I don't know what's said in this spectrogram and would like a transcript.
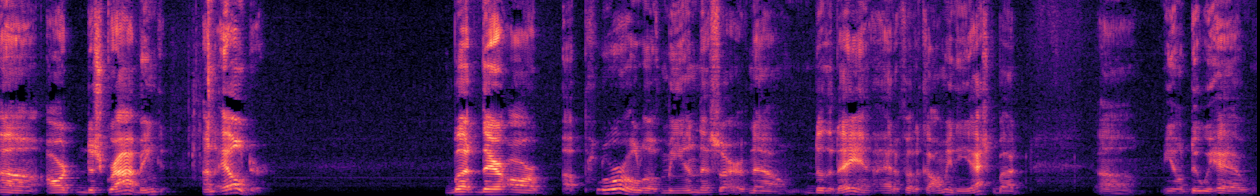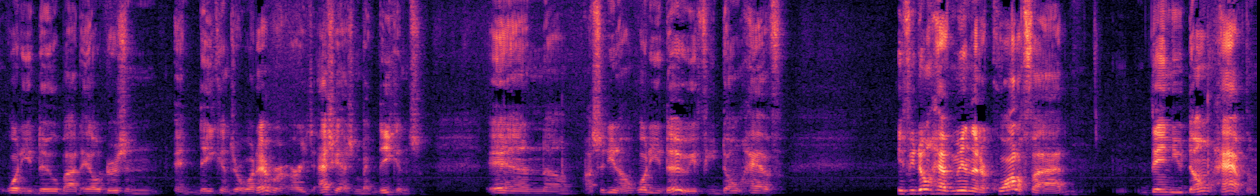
uh, are describing an elder. But there are a plural of men that serve. Now, the other day, I had a fellow call me and he asked about, uh, you know, do we have, what do you do about elders and, and deacons or whatever? Or he's actually asking about deacons. And uh, I said, you know, what do you do if you don't have, if you don't have men that are qualified, then you don't have them.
